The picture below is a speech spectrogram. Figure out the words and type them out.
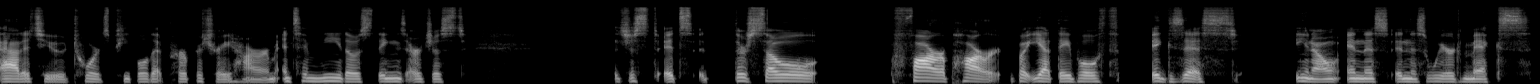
attitude towards people that perpetrate harm. And to me, those things are just, it's just, it's, they're so far apart, but yet they both exist you know in this in this weird mix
